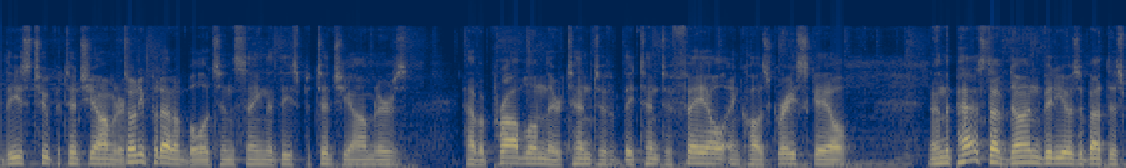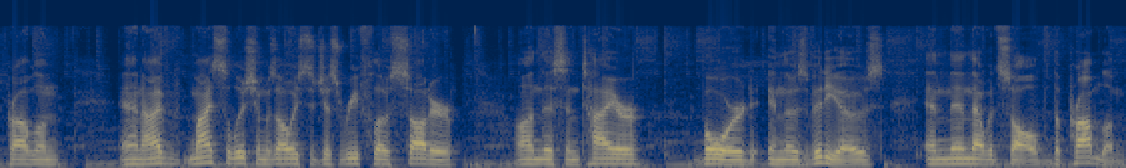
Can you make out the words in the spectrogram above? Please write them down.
these two potentiometers. Sony put out a bulletin saying that these potentiometers have a problem. They tend to they tend to fail and cause grayscale. Now in the past I've done videos about this problem and I've my solution was always to just reflow solder on this entire board in those videos and then that would solve the problem.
